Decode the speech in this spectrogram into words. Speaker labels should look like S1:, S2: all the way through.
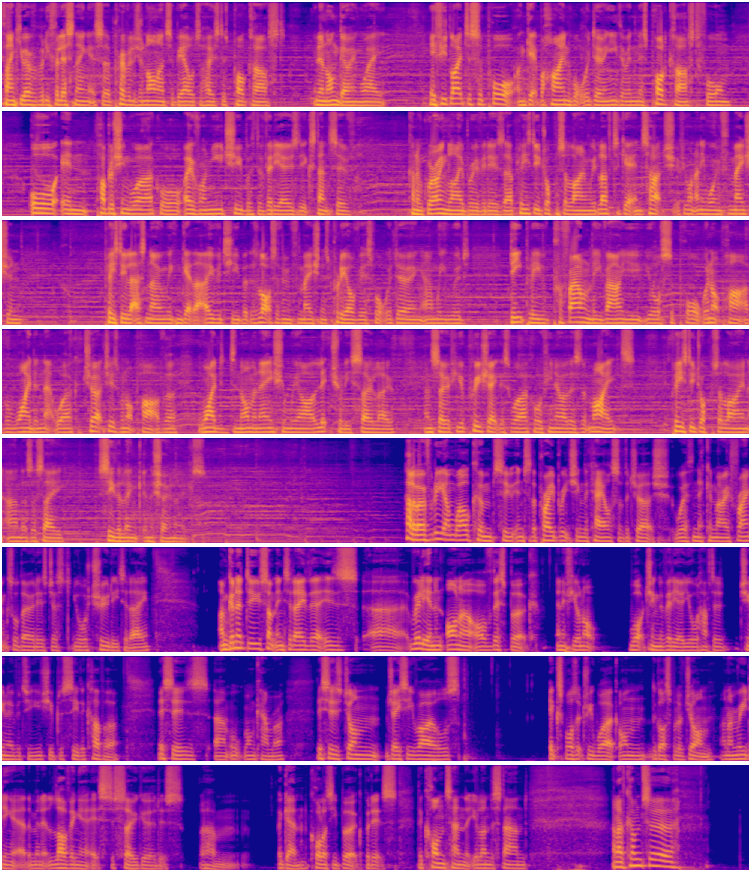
S1: Thank you, everybody, for listening. It's a privilege and honour to be able to host this podcast in an ongoing way. If you'd like to support and get behind what we're doing, either in this podcast form or in publishing work or over on YouTube with the videos, the extensive kind of growing library of videos there, please do drop us a line. We'd love to get in touch. If you want any more information, please do let us know and we can get that over to you. But there's lots of information, it's pretty obvious what we're doing, and we would deeply, profoundly value your support. We're not part of a wider network of churches, we're not part of a wider denomination, we are literally solo. And so, if you appreciate this work or if you know others that might, please do drop us a line. And as I say, see the link in the show notes. Hello, everybody, and welcome to Into the Pray, Breaching the Chaos of the Church with Nick and Mary Franks, although it is just yours truly today. I'm going to do something today that is uh, really in an honor of this book. And if you're not watching the video, you'll have to tune over to YouTube to see the cover. This is, um, oh, camera. This is John J.C. Ryle's expository work on the Gospel of John. And I'm reading it at the minute, loving it. It's just so good. It's, um, again, quality book, but it's the content that you'll understand. And I've come to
